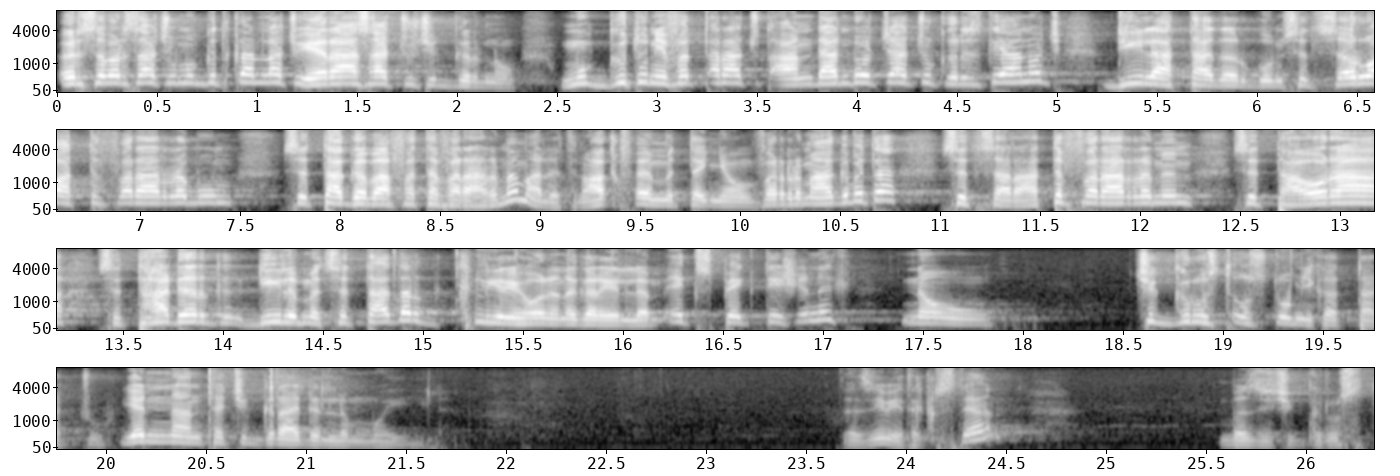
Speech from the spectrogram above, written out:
እርስ በርሳችሁ ሙግት ካላችሁ የራሳችሁ ችግር ነው። ሙግቱን የፈጠራችሁት አንዳንዶቻችሁ ክርስቲያኖች ዲል አታደርጉም፣ ስትሰሩ አትፈራረሙም። ስታገባ ተፈራርመ ማለት ነው። አቅፈ የምተኛውን ፈርመ አግብተ ስትሰራ አትፈራረምም። ስታወራ ስታደርግ deal ስታደርግ clear የሆነ ነገር የለም። expectation ህ ነው ችግር ውስጥ ውስጡ የሚከታችሁ የእናንተ ችግር አይደለም ወይ? ስለዚህ ቤተ ክርስቲያን በዚህ ችግር ውስጥ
